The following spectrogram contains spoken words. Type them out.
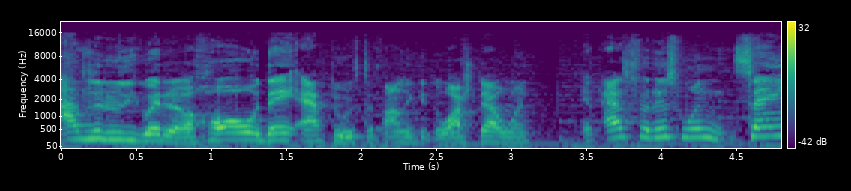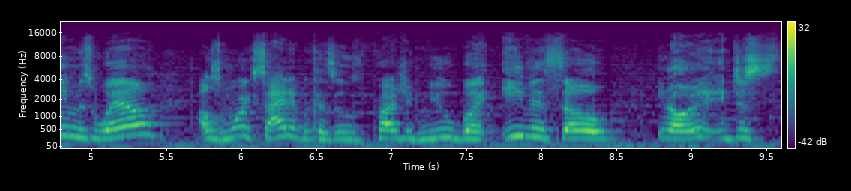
I literally waited a whole day afterwards to finally get to watch that one. And as for this one, same as well. I was more excited because it was Project Mew, but even so, you know, it just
